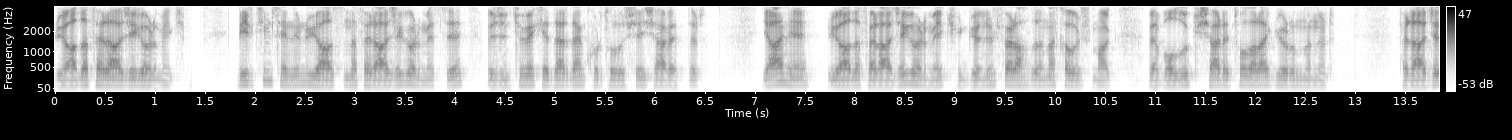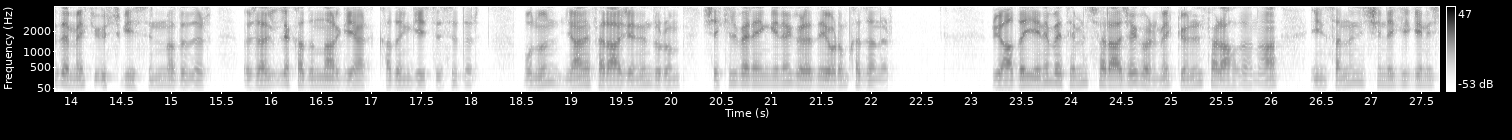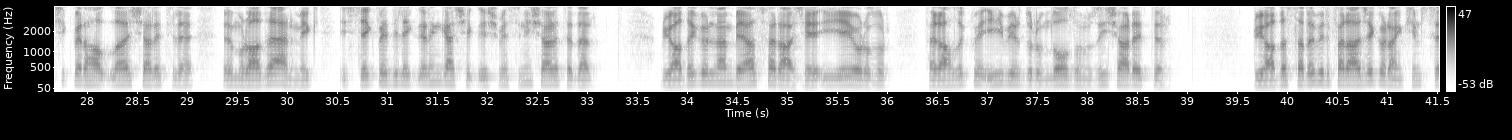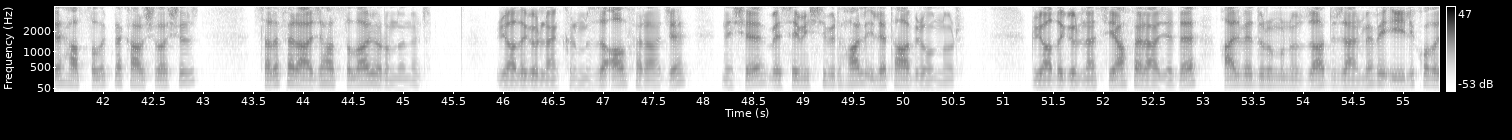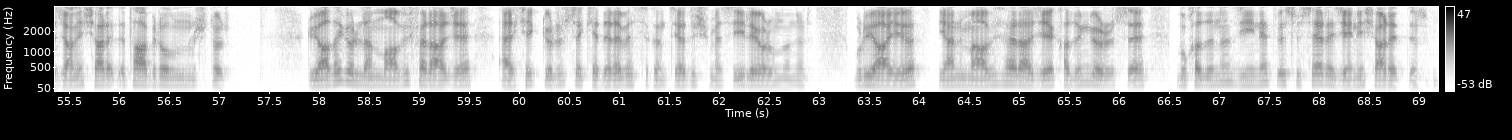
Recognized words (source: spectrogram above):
Rüyada ferace görmek. Bir kimsenin rüyasında ferace görmesi, üzüntü ve kederden kurtuluşa işarettir. Yani rüyada ferace görmek, gönül ferahlığına kavuşmak ve bolluk işareti olarak yorumlanır. Ferace demek üst giysinin adıdır. Özellikle kadınlar giyer, kadın giysisidir. Bunun yani feracenin durum, şekil ve rengine göre de yorum kazanır. Rüyada yeni ve temiz ferace görmek gönül ferahlığına, insanın içindeki genişlik ve rahatlığa işaret ile ve murada ermek, istek ve dileklerin gerçekleşmesini işaret eder. Rüyada görülen beyaz ferace iyiye yorulur. Ferahlık ve iyi bir durumda olduğunuzu işarettir. Rüyada sarı bir ferace gören kimse hastalıkla karşılaşır, sarı ferace hastalığa yorumlanır. Rüyada görülen kırmızı al ferace, neşe ve sevinçli bir hal ile tabir olunur. Rüyada görülen siyah feracede hal ve durumunuzda düzelme ve iyilik olacağını işaretle tabir olunmuştur. Rüyada görülen mavi ferace, erkek görürse kedere ve sıkıntıya düşmesiyle yorumlanır. Bu rüyayı yani mavi feraceye kadın görürse, bu kadının zinet ve süse ereceğini işarettir.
